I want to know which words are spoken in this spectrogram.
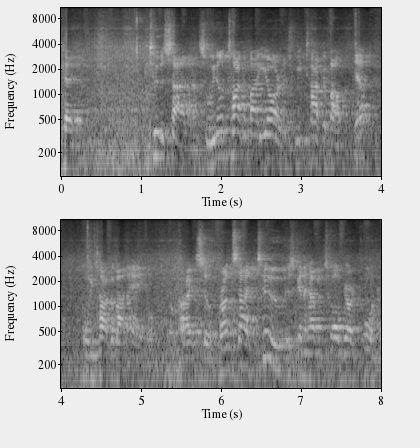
Okay to the sideline. So we don't talk about yardage, we talk about depth and we talk about angle. All right, so front side two is going to have a 12 yard corner.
